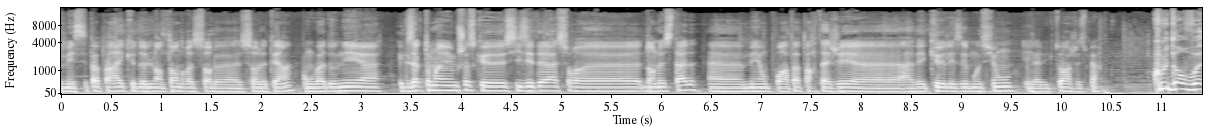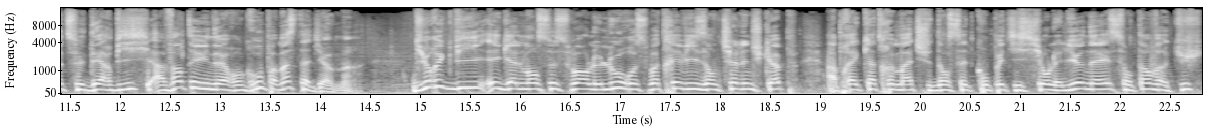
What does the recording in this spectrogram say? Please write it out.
mais c'est pas pareil que de l'entendre sur le sur le terrain. On va donner exactement la même chose que s'ils étaient là sur dans le stade, mais on pourra pas partager avec eux les émotions et la victoire, j'espère. Coup d'envoi de ce derby à 21h au groupe Ama Stadium. Du rugby également ce soir, le Loup reçoit Trévise en Challenge Cup. Après quatre matchs dans cette compétition, les Lyonnais sont invaincus.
